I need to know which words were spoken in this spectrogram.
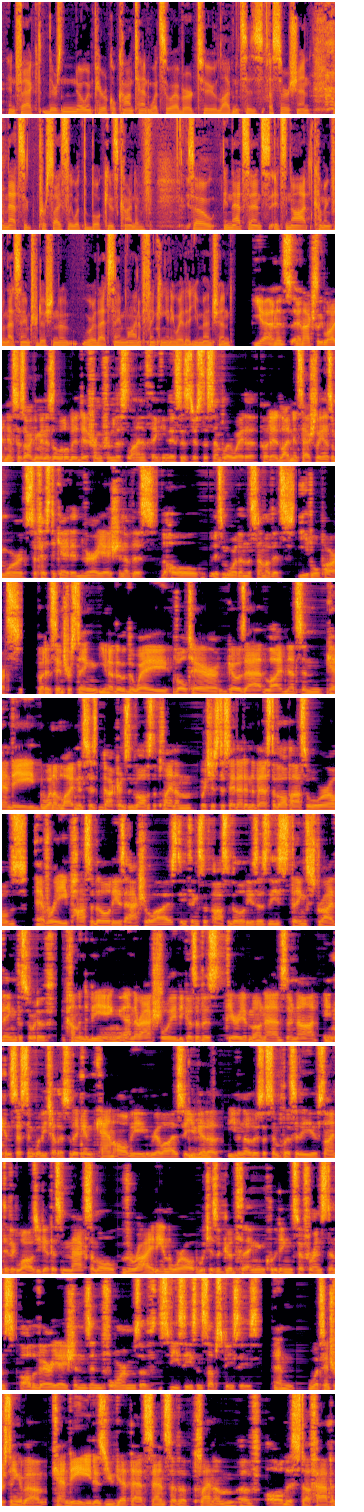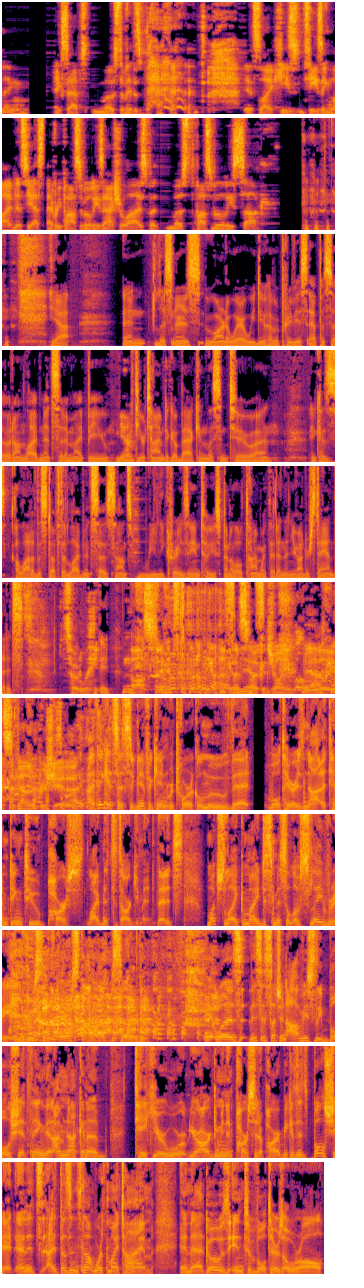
In fact, there's no empirical content whatsoever to Leibniz's assertion, and that's precisely what the book is kind of. Yeah. So, in that sense, it's not coming from that same tradition or that same line of thinking, anyway, that you mentioned. Yeah, and it's and actually Leibniz's argument is a little bit different from this line of thinking. This is just a simpler way to put it. Leibniz actually has a more sophisticated variation of this. The whole is more than the sum of its evil parts. But it's interesting, you know, the, the way Voltaire goes at Leibniz and Candide. One of Leibniz's doctrines involves the plenum, which is to say that in the best of all possible worlds, every possibility is actualized. He thinks of possibilities as these things striving to sort of come into being, and they're actually, because of his theory of monads, they're not inconsistent with each other, so they can, can all be realized. So you mm-hmm. get a, even though there's a simplicity of scientific laws, you get this maximal variety in the world, which is a good thing, including, so for instance, all all the variations in forms of species and subspecies. And what's interesting about Candide is you get that sense of a plenum of all this stuff happening, except most of it is bad. it's like he's teasing Leibniz. Yes, every possibility is actualized, but most of the possibilities suck. yeah. And listeners who aren't aware, we do have a previous episode on Leibniz that it might be yeah. worth your time to go back and listen to, uh, because a lot of the stuff that Leibniz says sounds really crazy until you spend a little time with it, and then you understand that it's totally it, awesome. it's totally awesome. you gotta smoke a joint, well, yeah. really sit down and appreciate so it. I think it's a significant rhetorical move that Voltaire is not attempting to parse Leibniz's argument. That it's much like my dismissal of slavery in the recent Aristotle episode. It was this is such an obviously bullshit thing that I'm not going to take your your argument and parse it apart because it's bullshit and it's it doesn't it's not worth my time. And that goes into Voltaire's overall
